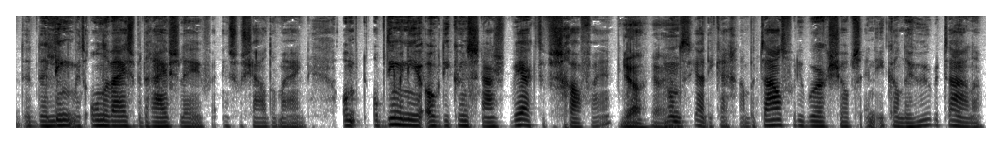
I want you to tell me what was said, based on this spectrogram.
de, de link met onderwijs, bedrijfsleven en sociaal domein. Om op die manier ook die kunstenaars werk te verschaffen. Hè? Ja, ja, ja. Want ja, die krijgen dan betaald voor die workshops en ik kan de huur betalen.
